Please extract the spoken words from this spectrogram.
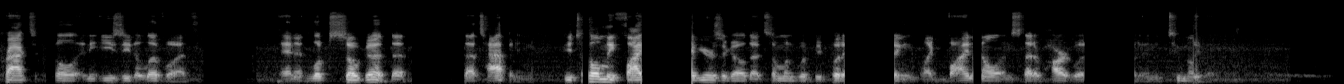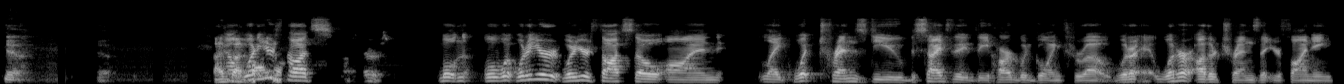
practical and easy to live with and it looks so good that that's happening. If you told me five years ago that someone would be putting like vinyl instead of hardwood in two million. Yeah, yeah. Now, what are your thoughts? Upstairs. Well, well, what, what are your what are your thoughts though on like what trends do you besides the the hardwood going throughout? What are what are other trends that you're finding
